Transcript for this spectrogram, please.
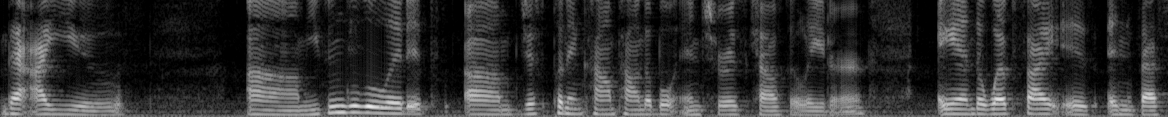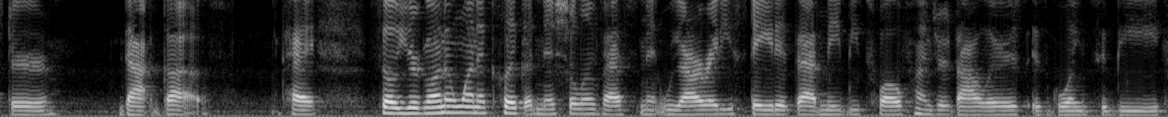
that I use. Um, you can Google it. It's um, just put in compoundable interest calculator, and the website is investor.gov. Okay, so you're going to want to click initial investment. We already stated that maybe $1,200 is going to be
